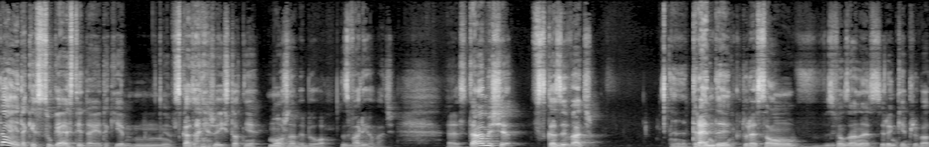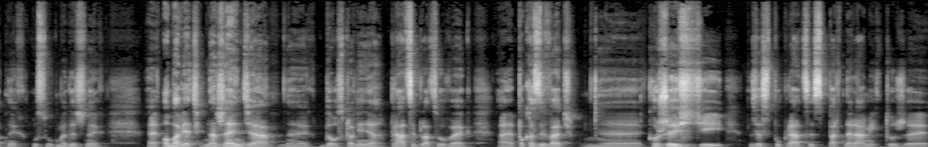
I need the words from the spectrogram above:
daje takie sugestie, daje takie mm, wskazanie, że istotnie można by było zwariować. E, staramy się wskazywać e, trendy, które są związane z rynkiem prywatnych usług medycznych, omawiać narzędzia do usprawnienia pracy placówek, pokazywać korzyści ze współpracy z partnerami, którzy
